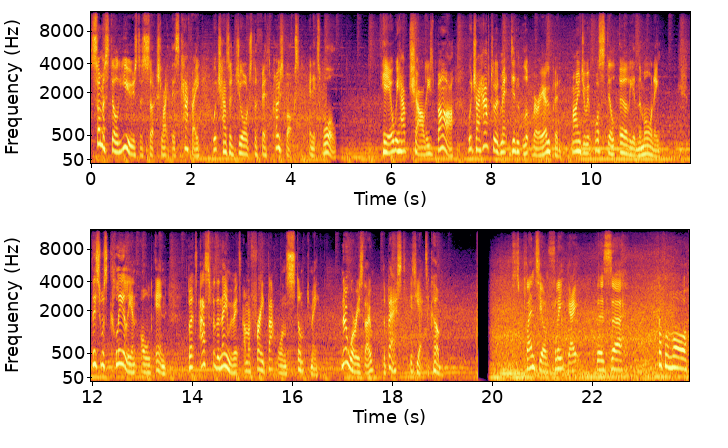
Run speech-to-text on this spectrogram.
Some are still used as such like this cafe, which has a George V postbox in its wall. Here we have Charlie's Bar, which I have to admit didn't look very open. Mind you, it was still early in the morning. This was clearly an old inn, but as for the name of it, I'm afraid that one stumped me. No worries though, the best is yet to come. There's plenty on Fleetgate. There's uh, a couple more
